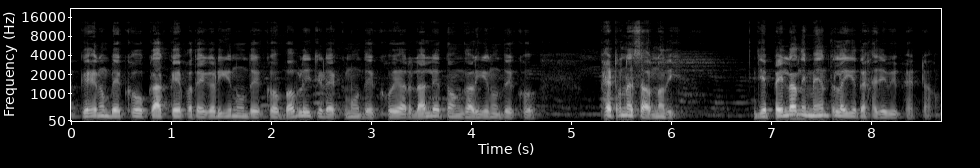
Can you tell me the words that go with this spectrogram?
ਕਿਸੇ ਨੂੰ ਦੇਖੋ ਕਾਕੇ ਫਤਿਹਗੜ੍ਹੀ ਨੂੰ ਦੇਖੋ, ਬਬਲੀ ਚੜੈਕ ਨੂੰ ਦੇਖੋ, ਯਾਰ ਲਾਲੇ ਤੌਂਗ ਵਾਲੀਆਂ ਨੂੰ ਦੇਖੋ, ਫਿਟਨੈਸ ਆ ਉਹਨਾਂ ਦੀ। ਜੇ ਪਹਿਲਾਂ ਦੀ ਮਿਹਨਤ ਲਾਈਏ ਤਾਂ ਹਜੇ ਵੀ ਫਿੱਟ ਆ ਉਹ।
